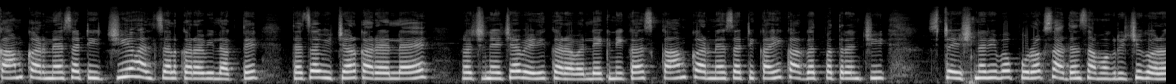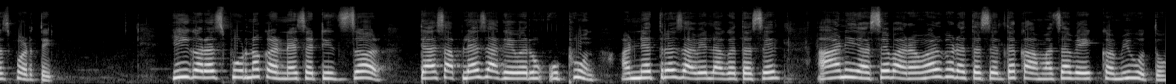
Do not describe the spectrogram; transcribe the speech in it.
काम करण्यासाठी जी हालचाल करावी लागते त्याचा विचार कार्यालय रचनेच्या वेळी करावा. लेखनिकास काम करण्यासाठी काही कागदपत्रांची स्टेशनरी व पूरक साधन सामग्रीची गरज पडते. ही गरज पूर्ण करण्यासाठी जर त्यास आपल्या जागेवरून उठून अन्यत्र जावे लागत असेल आणि असे वारंवार घडत असेल तर कामाचा वेग कमी होतो.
